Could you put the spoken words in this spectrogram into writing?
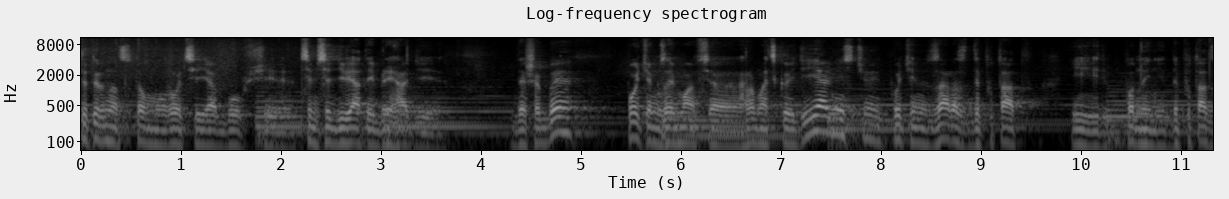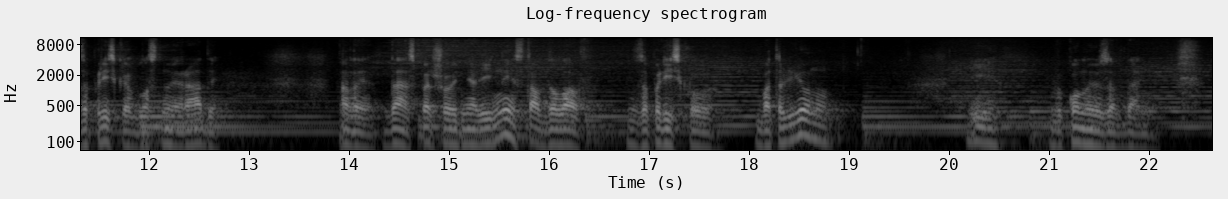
У 2014 році я був ще в 79-й бригаді ДШБ, потім займався громадською діяльністю, потім зараз депутат і понині депутат Запорізької обласної ради. Але да, з першого дня війни став до лав Запорізького батальйону і виконую завдання.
